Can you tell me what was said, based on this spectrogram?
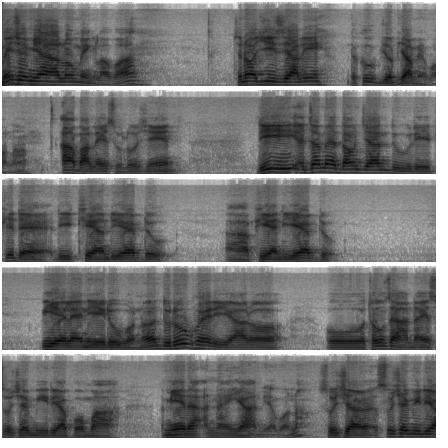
မိတ်ဆွေများအားလုံးမင်္ဂလာပါကျွန်တော်ရည်စရာလေးတစ်ခုပြောပြမယ်ပေါ့နော်အပါလဲဆိုလို့ရှင်ဒီအကြမ်းမဲ့တောင်းကျမ်းသူတွေဖြစ်တဲ့ဒီ KNDF တို့အာ PNDF တို့ PLNA တို့ပေါ့နော်သူတို့ဖွဲ့တွေကတော့ဟိုထုံးစံအတိုင်း social media ပေါ်မှာအမြဲတမ်းအနိုင်ရနေရပေါ့နော် social social media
